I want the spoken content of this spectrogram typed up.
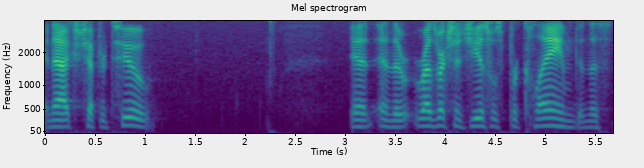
in Acts chapter 2. And, and the resurrection of Jesus was proclaimed, and this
